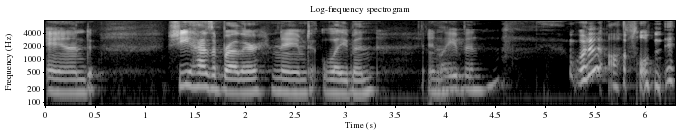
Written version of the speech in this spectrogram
and she has a brother named Laban. And Laban. What an awful name.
